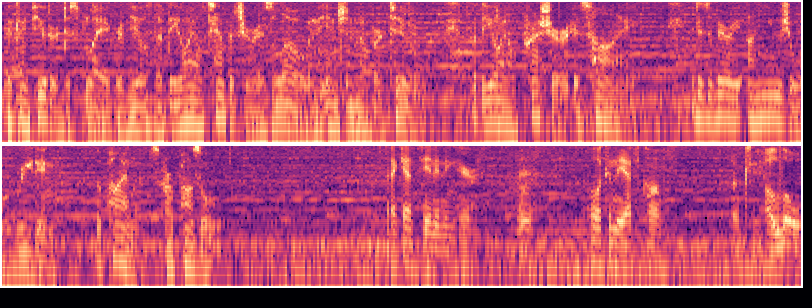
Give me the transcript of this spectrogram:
The computer display reveals that the oil temperature is low in engine number two, but the oil pressure is high. It is a very unusual reading. The pilots are puzzled. I can't see anything here. I'll look in the FCOM. Okay. A low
